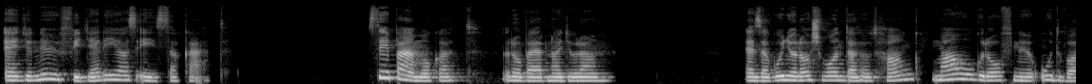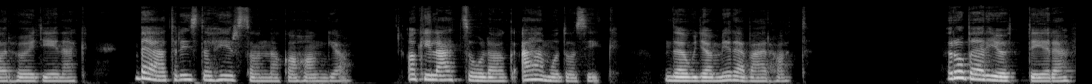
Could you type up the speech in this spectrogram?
egy nő figyeli az éjszakát. Szép álmokat, Robert nagyuram! Ez a gunyoros vontatott hang Mao grófnő udvarhölgyének, Beatrice de Hirsonnak a hangja, aki látszólag álmodozik, de ugyan mire várhat? Robert jöttére,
